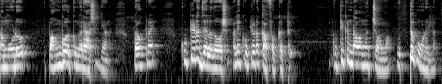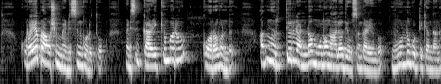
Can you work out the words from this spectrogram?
നമ്മോട് പങ്കുവെക്കുന്ന ഒരു ആശങ്കയാണ്. ഡോക്ടറെ കുട്ടിയുടെ ജലദോഷം അല്ലെങ്കിൽ കുട്ടിയുടെ കഫക്കെട്ട് കുട്ടിക്കുണ്ടാവുന്ന ചുമ വിട്ടുപോകണില്ല കുറേ പ്രാവശ്യം മെഡിസിൻ കൊടുത്തു. മെഡിസിൻ കഴിക്കുമ്പോൾ ഒരു കുറവുണ്ട്. അത് നിർത്തി ഒരു രണ്ടോ മൂന്നോ നാലോ ദിവസം കഴിയുമ്പോൾ വീണ്ടും കുട്ടിക്ക് എന്താണ്?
